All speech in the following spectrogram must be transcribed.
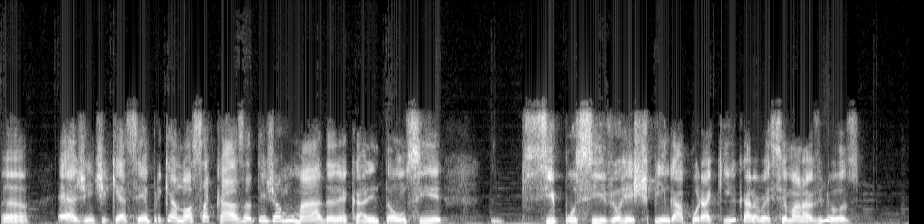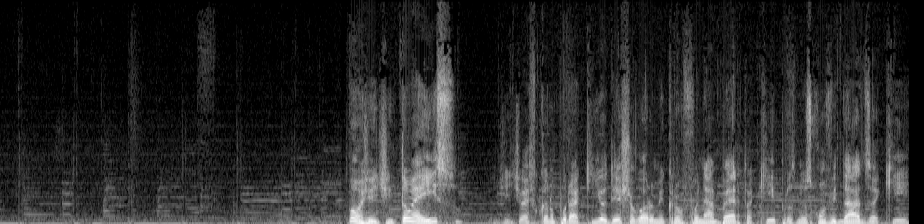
é, é, a gente quer sempre que a nossa casa esteja arrumada, né, cara? Então, se, se possível, respingar por aqui, cara, vai ser maravilhoso. Bom, gente, então é isso. A gente vai ficando por aqui. Eu deixo agora o microfone aberto aqui para os meus convidados aqui.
